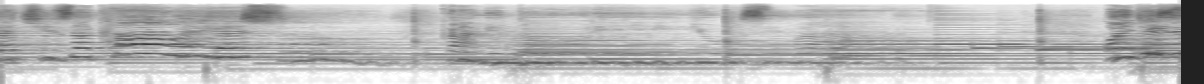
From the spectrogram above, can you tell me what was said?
erega agakiza kawe yesu kandi nduri y'ubuzima. Wangize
